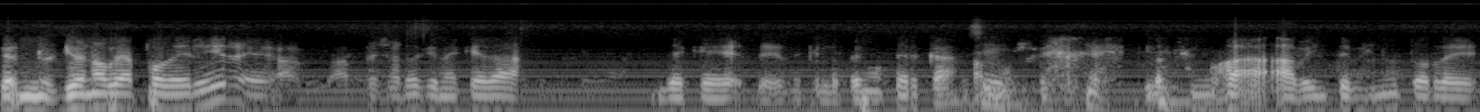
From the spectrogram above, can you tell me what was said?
yo, no- yo no voy a poder ir, eh, a, a pesar de que me queda de que, de, de que lo tengo cerca, Sí. vamos, que lo tengo a, a 20 minutos de,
